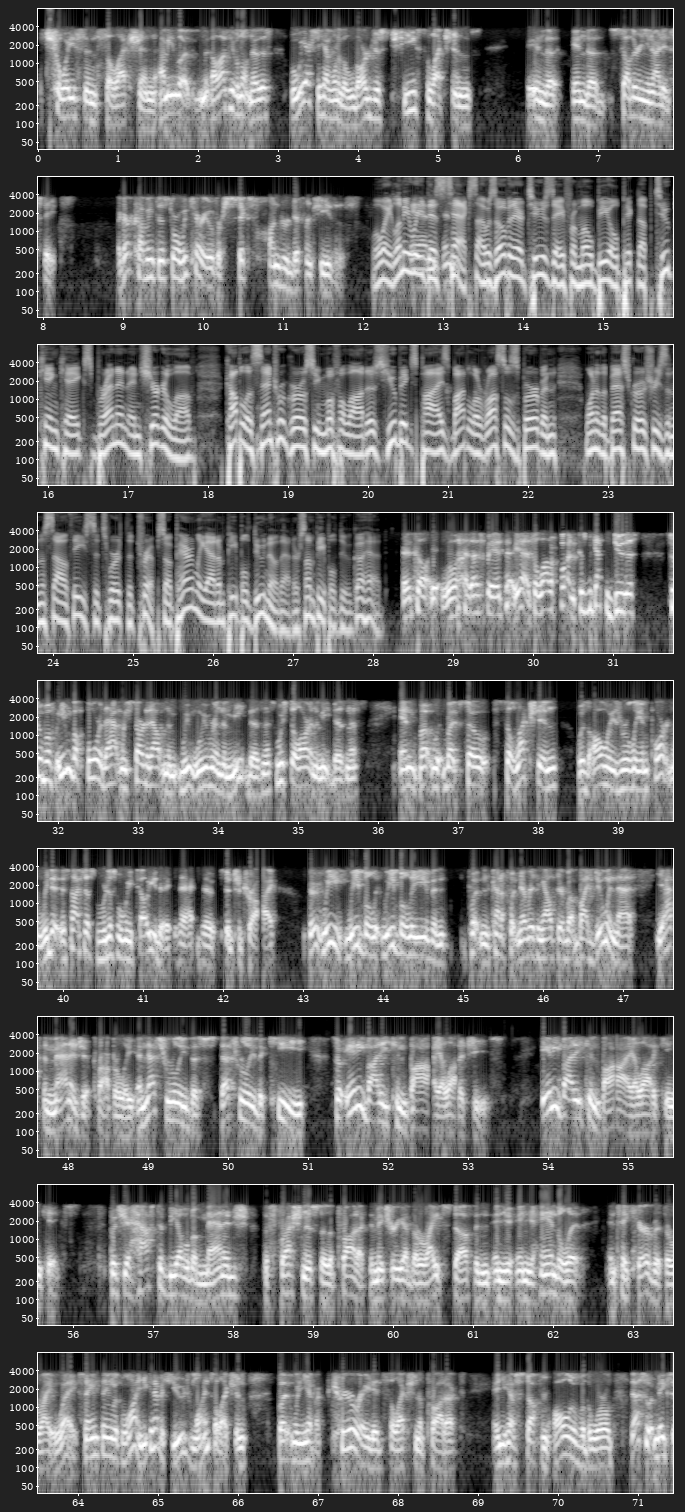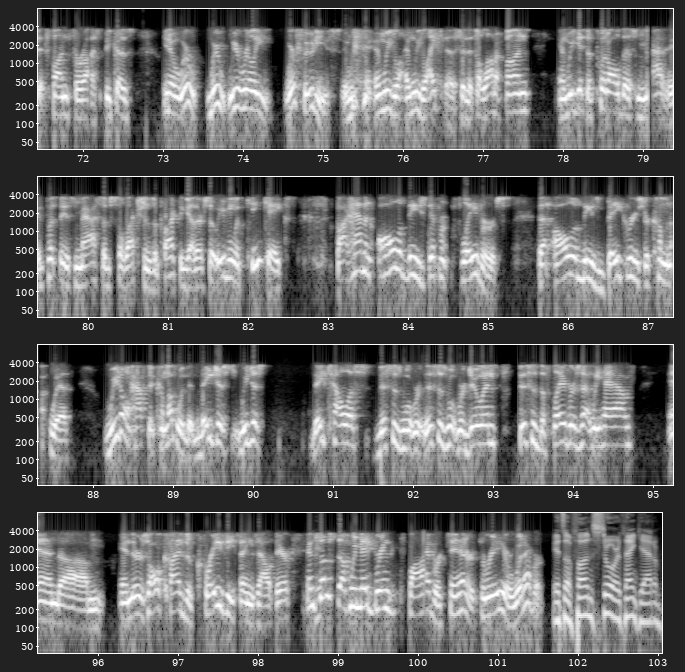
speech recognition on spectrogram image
choice and selection. I mean, look, a lot of people don't know this, but we actually have one of the largest cheese selections in the in the southern United States. Like our Covington store, we carry over 600 different cheeses. Well, wait, let me read and, this and, text. I was over there Tuesday from Mobile, picked up two king cakes, Brennan and Sugar Love, couple of Central Grocery muffulettas, Hubig's pies, bottle of Russell's bourbon, one of the best groceries in the Southeast. It's worth the trip. So apparently, Adam, people do know that, or some people do. Go ahead. It's all, well, that's fantastic. Yeah, it's a lot of fun because we got to do this. So before, even before that, we started out in the we, we were in the meat business. We still are in the meat business, And but but so selection was always really important. We did. It's not just just what we tell you to to, to, to try. We we believe we believe in putting kind of putting everything out there, but by doing that, you have to manage it properly, and that's really the that's really the key. So anybody can buy a lot of cheese. Anybody can buy a lot of king cakes, but you have to be able to manage the freshness of the product and make sure you have the right stuff and, and you and you handle it and take care of it the right way. Same thing with wine. You can have a huge wine selection, but when you have a curated selection of product and you have stuff from all over the world, that's what makes it fun for us because you know we're we're we're really we're foodies and we and we, and we like this and it's a lot of fun and we get to put all this put these massive selections of product together. So even with king cakes, by having all of these different flavors that all of these bakeries are coming up with, we don't have to come up with it. They just we just they tell us this is what we're this is what we're doing. This is the flavors that we have, and um, and there's all kinds of crazy things out there. And some stuff we may bring five or ten or three or whatever. It's a fun store. Thank you, Adam.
